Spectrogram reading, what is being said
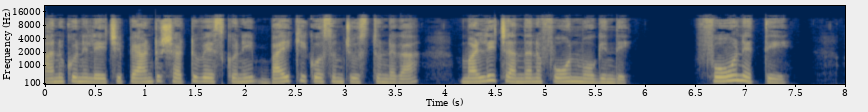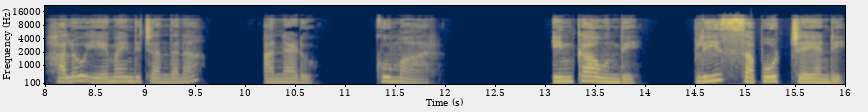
అనుకుని లేచి ప్యాంటు షర్టు వేసుకుని బైకి కోసం చూస్తుండగా మళ్ళీ చందన ఫోన్ మోగింది. ఫోన్ ఎత్తి హలో ఏమైంది చందన? అన్నాడు. కుమార్ ఇంకా ఉంది. ప్లీజ్ సపోర్ట్ చేయండి.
